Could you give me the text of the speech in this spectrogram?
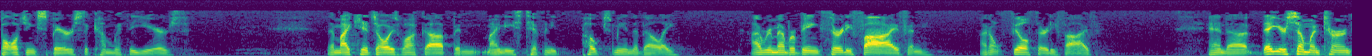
bulging spares that come with the years. Then my kids always walk up, and my niece Tiffany pokes me in the belly. I remember being 35, and I don't feel 35. And uh, that year, someone turned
